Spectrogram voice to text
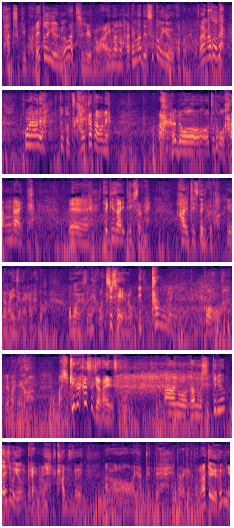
さつき晴れというのは梅雨の合間の晴れ間ですということでございますのでこれはねちょっと使い方をねあのー、ちょっとこう考えて、えー、適材適所で、ね、配置していくというのがいいんじゃないかなと思いますね。こう知性の一端をね、こう、やっぱりね、こう、まあ、ひけらかすじゃないですけど、あの、あの、知ってるよ？大丈夫よ？ぐらいのね、感じでね、あのー、やってっていただければなというふうに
